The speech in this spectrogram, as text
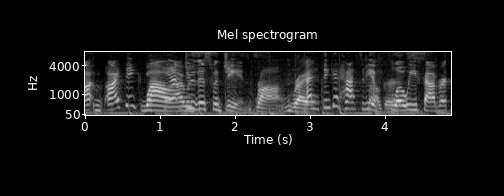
I, I think Wow, you can't I do this with jeans. wrong. Right. I think it has to be a flowy fabric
